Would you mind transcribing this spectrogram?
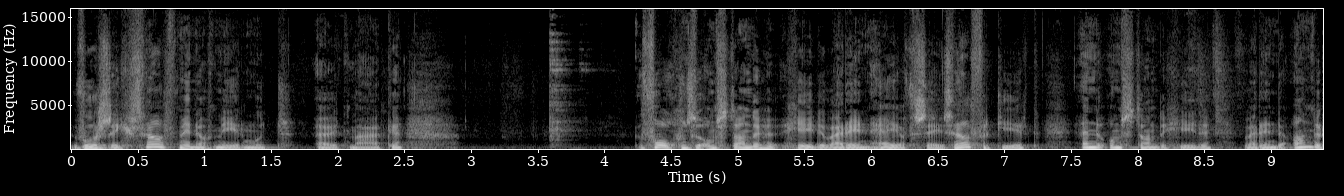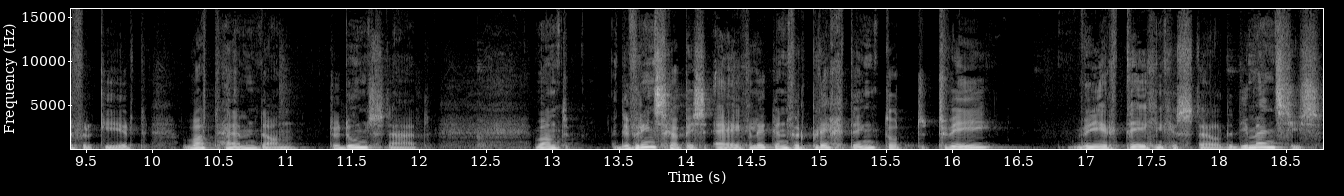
voor zichzelf min of meer moet uitmaken volgens de omstandigheden waarin hij of zij zelf verkeert en de omstandigheden waarin de ander verkeert, wat hem dan te doen staat. Want de vriendschap is eigenlijk een verplichting tot twee weer tegengestelde dimensies.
